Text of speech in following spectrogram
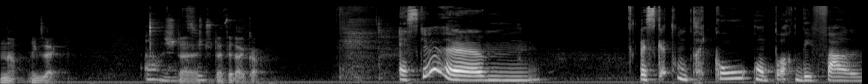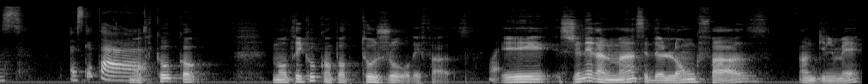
Non, exact. Oh, Je suis mon à- je Dieu. suis tout à fait d'accord. Est-ce que. euh, Est-ce que ton tricot comporte des phases? Est-ce que tu Mon tricot, com- mon tricot comporte toujours des phases. Ouais. Et généralement, c'est de longues phases, entre guillemets,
